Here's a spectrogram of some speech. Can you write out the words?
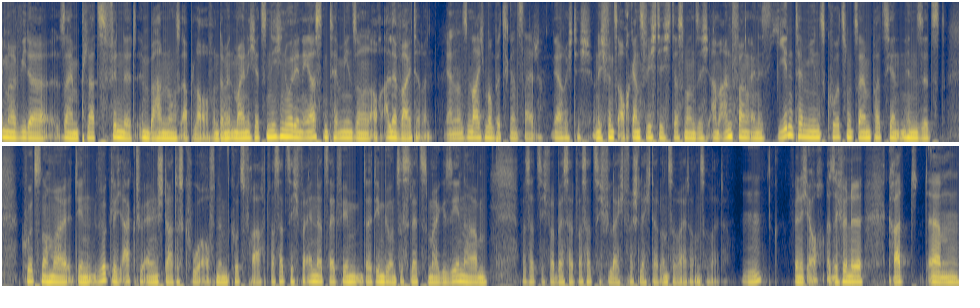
immer wieder seinen Platz findet im Behandlungsablauf. Und damit meine ich jetzt nicht nur den ersten Termin, sondern auch alle weiteren. Ja, ansonsten mache ich Mumpitz die ganze Zeit. Ja, richtig. Und ich finde es auch ganz wichtig, dass man sich am Anfang eines jeden Termins kurz mit seinem Patienten hinsetzt, kurz nochmal den wirklich aktuellen Status quo aufnimmt, kurz fragt, was hat sich verändert, seitdem, seitdem wir uns das letzte Mal gesehen haben, was hat sich verbessert, was hat sich vielleicht verschlechtert und so weiter und so weiter. Mhm. Finde ich auch. Also ich finde gerade ähm,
